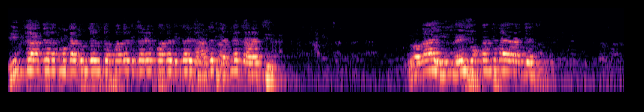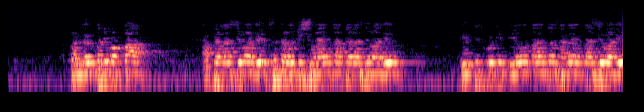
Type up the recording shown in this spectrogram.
इतक्या अचानक मग काय तुमच्या पदाधिकारी पदाधिकारी हरकत घेतल्या करायची बघा ही लई शोकांची काय राज्याची? पण गणपती बाप्पा आपल्याला आशीर्वाद दे. छत्रपती शिवरायांचा आपल्याला आशीर्वाद दे. तेहतीस कोटी देवतांचा सगळ्यांचा आशीर्वाद दे.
